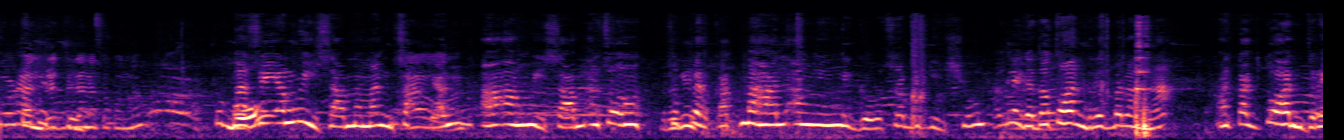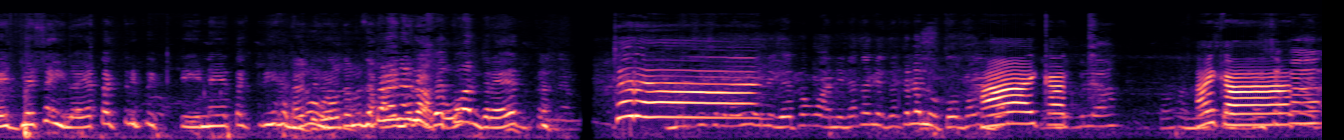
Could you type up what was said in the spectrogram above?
400 sila na to kuno. Base ang wisam naman sakyan. Ah, ang wisam. Ang so, superkat mahal ang negro sa vacation. Ang liga daw 200 ba lang na? Ang tag 200, yes, sa ila, yung tag 350, na yung tag 300. Pero naman sa kanya 200. Na liga kala luto. Hi, Kat. Hi, Kat.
